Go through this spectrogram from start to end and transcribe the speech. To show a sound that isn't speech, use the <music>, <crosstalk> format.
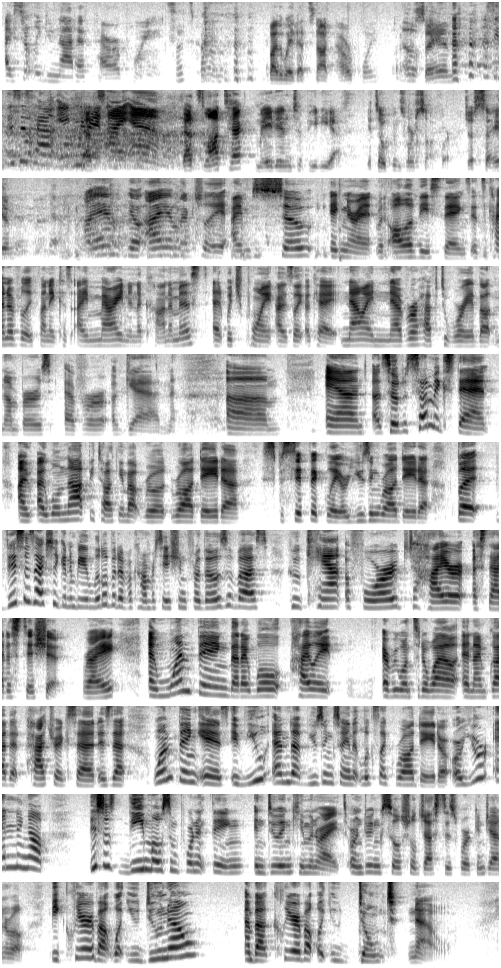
I certainly do not have PowerPoint. That's fine. <laughs> By the way, that's not PowerPoint. I'm just saying. <laughs> See, this is how ignorant That's- I am. That's LaTeX made into PDF. It's open source software. Just saying. I am, no, I am actually, I'm so ignorant with all of these things. It's kind of really funny because I married an economist, at which point I was like, okay, now I never have to worry about numbers ever again. Um, and uh, so to some extent, I, I will not be talking about raw, raw data specifically or using raw data, but this is actually going to be a little bit of a conversation for those of us who can't afford to hire a statistician, right? And one thing that I will highlight every once in a while, and I'm glad that Patrick said, is that one thing is if you end up using something that looks like raw data, or you're ending up, this is the most important thing in doing human rights or in doing social justice work in general. Be clear about what you do know about clear about what you don't know.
